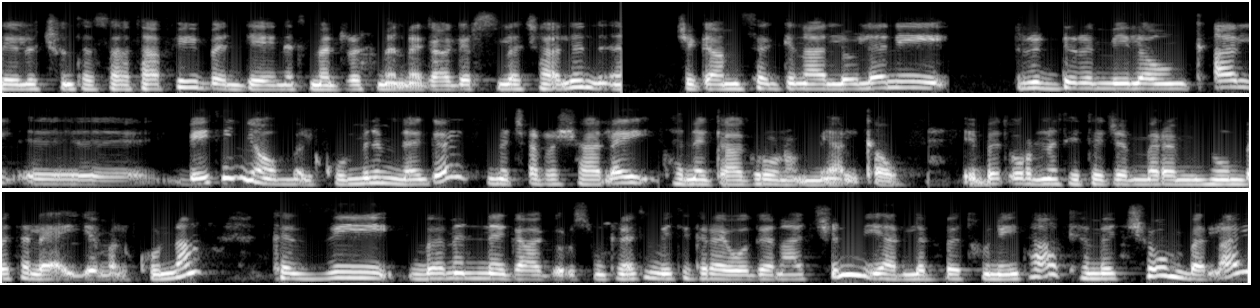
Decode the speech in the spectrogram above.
ሌሎቹን ተሳታፊ በእንዲህ አይነት መድረክ መነጋገር ስለቻልን እጅግ አመሰግናለሁ። ለእኔ ድርድር የሚለውን ቃል በየትኛውም መልኩ ምንም ነገር መጨረሻ ላይ ተነጋግሮ ነው የሚያልቀው በጦርነት የተጀመረ የሚሆን በተለያየ መልኩ እና ከዚህ በመነጋገር ውስጥ ምክንያቱም የትግራይ ወገናችን ያለበት ሁኔታ ከመቼውም በላይ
